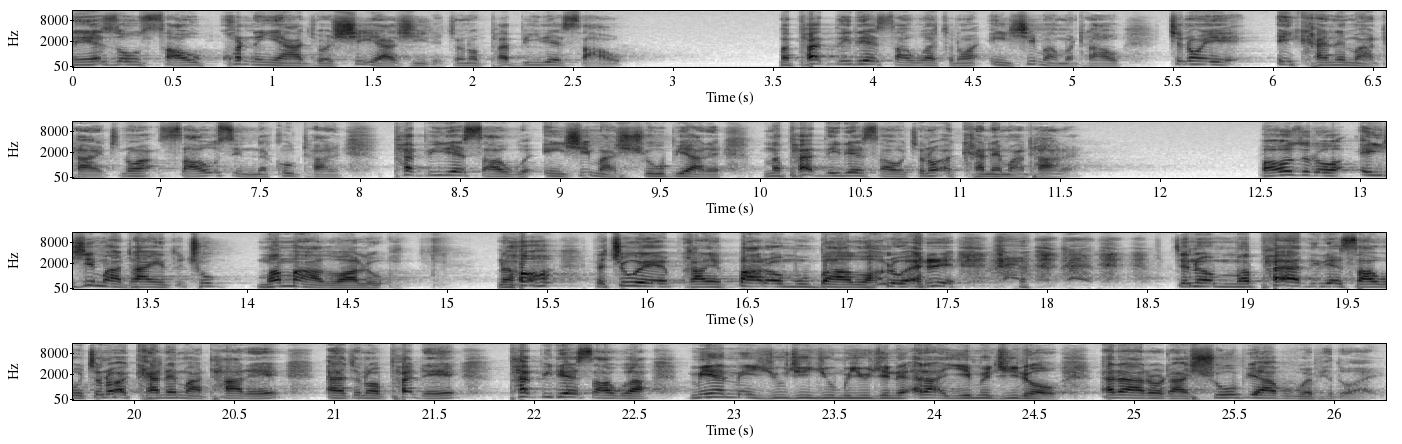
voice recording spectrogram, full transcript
နည်းဆုံးစောက်900ကျော်800ရှိတယ်ကျွန်တော်ဖတ်ပြီးတဲ့စောက်မဖတ်သေးတဲ့စာအုပ်ကကျွန်တော်အိမ်ရှိမှမထားဘူးကျွန်တော်ရဲ့အိတ်ခန်းထဲမှာထားတယ်ကျွန်တော်စာအုပ်စင်နှစ်ခုထားတယ်ဖတ်ပြီးတဲ့စာအုပ်ကိုအိမ်ရှိမှရှိုးပြတယ်မဖတ်သေးတဲ့စာအုပ်ကျွန်တော်အခန်းထဲမှာထားတယ် ဘာလို့ဆိုတော့အိမ်ရှိမှထားရင်တချို့မမာသွားလို့နော်တချို့ရဲ့ခါလေပါတော်မူပါသွားလို့အဲ့ဒီကျွန်တော်မဖတ်သေးတဲ့စာအုပ်ကိုကျွန်တော်အခန်းထဲမှာထားတယ်အဲကျွန်တော်ဖတ်တယ်ဖတ်ပြီးတဲ့စာအုပ်ကမင်းအမင်းယူချင်းယူမယူချင်းနဲ့အဲ့ဒါအရေးမကြီးတော့အဲ့ဒါတော့ဒါရှိုးပြဖို့ပဲဖြစ်သွားပြီ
